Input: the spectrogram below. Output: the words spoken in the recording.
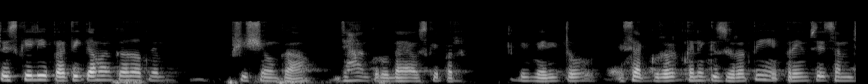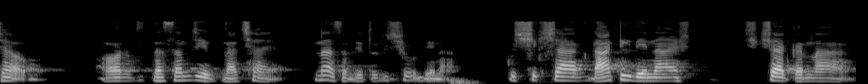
तो इसके लिए प्रतिक्रमण करो अपने शिष्यों का। जहाँ क्रोध है, उसके पर भी मेरी तो ऐसा ग्रोथ करने की ज़रूरत नहीं है, प्रेम से समझाओ। और जितना समझे, उतना अच्छा है। ना समझे तो भी छोड़ देना। कुछ शिक्षा डांटी देना, शिक्षा करना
